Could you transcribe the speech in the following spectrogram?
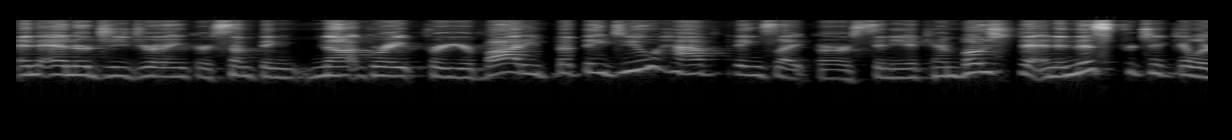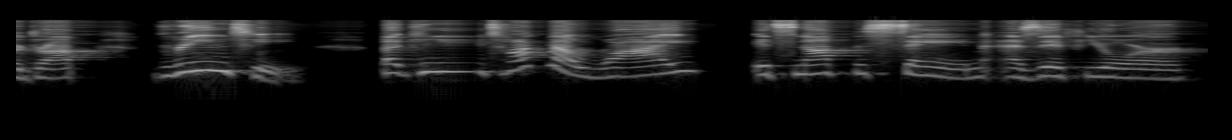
an energy drink or something not great for your body, but they do have things like Garcinia cambogia and in this particular drop, green tea. But can you talk about why it's not the same as if you're,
